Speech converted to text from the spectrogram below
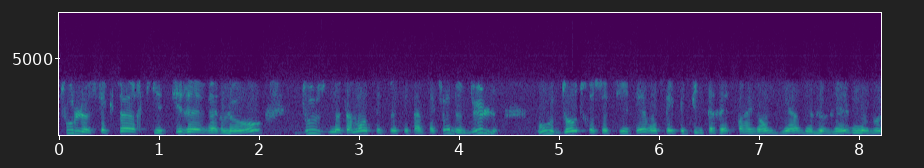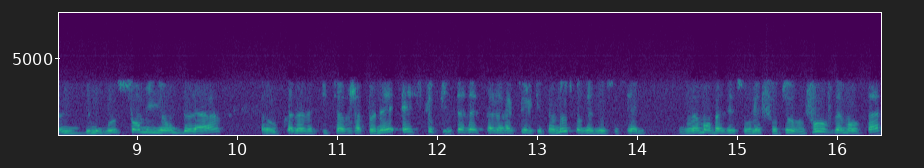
tout le secteur qui est tiré vers le haut, d'où notamment cette, cette, impression de bulle où d'autres sociétés, on sait que Pinterest par exemple vient de lever de nouveau, de nouveau 100 millions de dollars euh, auprès d'investisseurs japonais. Est-ce que Pinterest à l'heure actuelle, qui est un autre réseau social vraiment basé sur les photos, vaut vraiment ça?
